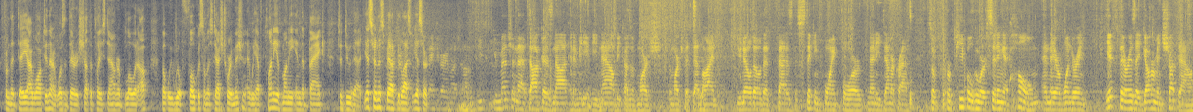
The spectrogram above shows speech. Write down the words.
from the day I walked in there, I wasn't there to shut the place down or blow it up, but we will focus on the statutory mission, and we have plenty of money in the bank to do that. Yes, sir, and this will be the last, yes, sir. Thank you very much. Um, You you mentioned that DACA is not an immediate need now because of March, the March 5th deadline. You know, though, that that is the sticking point for many Democrats. So for people who are sitting at home and they are wondering, if there is a government shutdown,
